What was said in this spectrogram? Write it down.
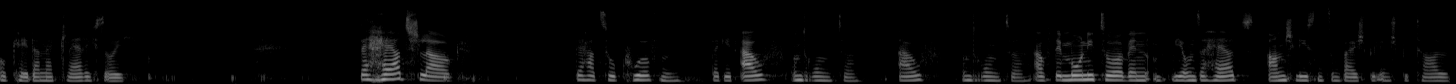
Okay, dann erkläre ich es euch. Der Herzschlag, der hat so Kurven. Der geht auf und runter, auf und runter. Auf dem Monitor, wenn wir unser Herz anschließen, zum Beispiel im Spital.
